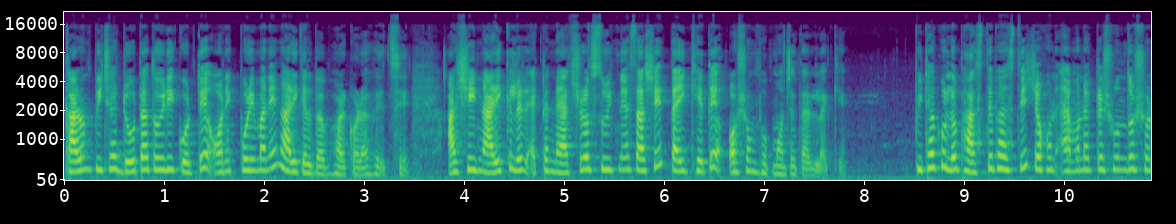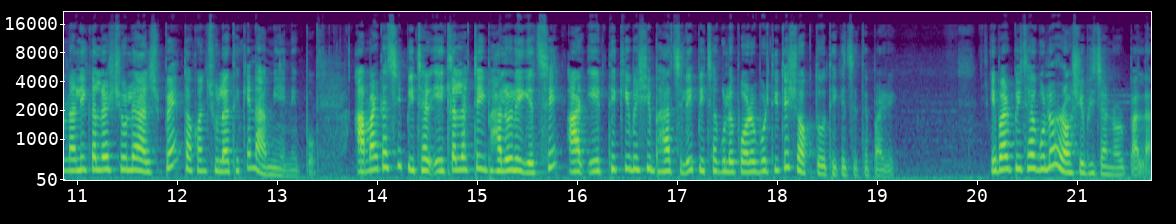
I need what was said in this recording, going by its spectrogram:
কারণ পিঠার ডোটা তৈরি করতে অনেক পরিমাণে নারিকেল ব্যবহার করা হয়েছে। আর সেই নারিকেলের একটা ন্যাচারাল সুইটনেস আসে, তাই খেতে অসম্ভব মজাদার লাগে। পিঠাগুলো ভাজতে ভাজতে যখন এমন একটা সুন্দর সোনালি কালার চলে আসবে, তখন চুলা থেকে নামিয়ে নেব। আমার কাছে পিঠার এই কালারটাই ভালো লেগেছে, আর এর থেকে বেশি ভাজলে পিঠাগুলো পরবর্তীতে শক্তও থেকে যেতে পারে। এবার পিঠাগুলো রসে ভিজানোর পালা।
